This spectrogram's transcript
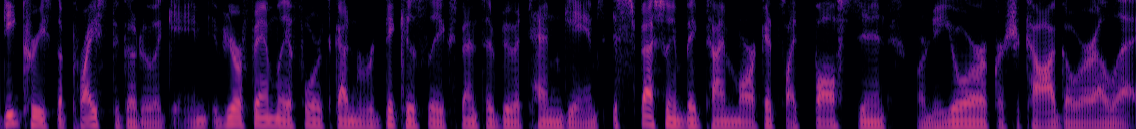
decrease the price to go to a game. If you're a family of four, it's gotten ridiculously expensive to attend games, especially in big time markets like Boston or New York or Chicago or LA.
